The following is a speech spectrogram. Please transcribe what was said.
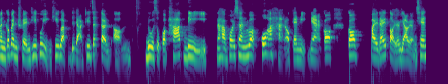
มันก็เป็นเทรนด์ที่ผู้หญิงที่แบบอยากที่จะดูสุขภาพดีนะคะเพราะฉะนั้นว่าพวกอาหารออร์แกนิกเนี่ยก็ก็ไปได้ต่อยาวๆ อย่างเช่น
